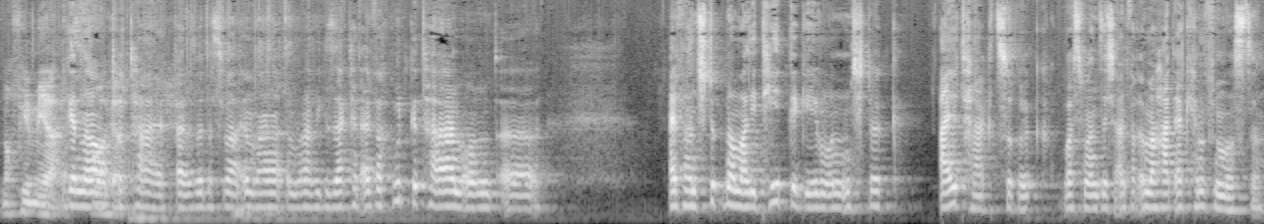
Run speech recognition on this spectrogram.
noch viel mehr als Genau, vorher. total. Also das war immer, immer, wie gesagt, hat einfach gut getan und äh, einfach ein Stück Normalität gegeben und ein Stück Alltag zurück, was man sich einfach immer hart erkämpfen musste.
